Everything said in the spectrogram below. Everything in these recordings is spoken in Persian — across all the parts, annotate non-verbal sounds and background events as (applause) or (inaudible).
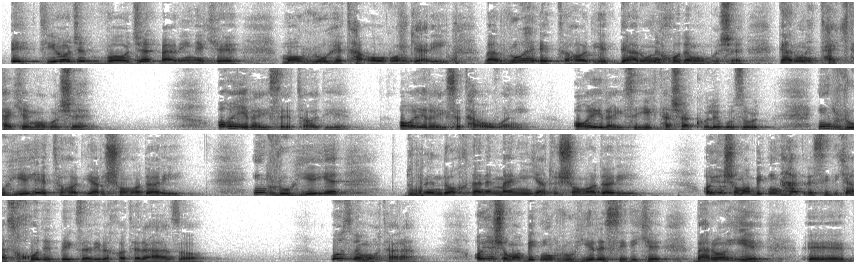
احتیاج واجب بر اینه که ما روح تعاونگری و روح اتحادیه درون خودمون باشه درون تک تک ما باشه آقای رئیس اتحادیه آقای رئیس تعاونی آقای رئیس یک تشکل بزرگ این روحیه اتحادیه رو شما داری؟ این روحیه دور انداختن منیت رو شما داری؟ آیا شما به این حد رسیدی که از خودت بگذری به خاطر اعضا؟ عضو محترم آیا شما به این روحیه رسیدی که برای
